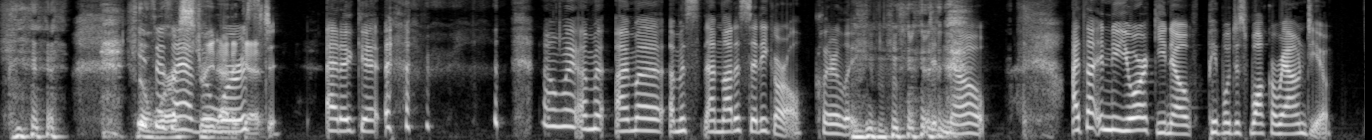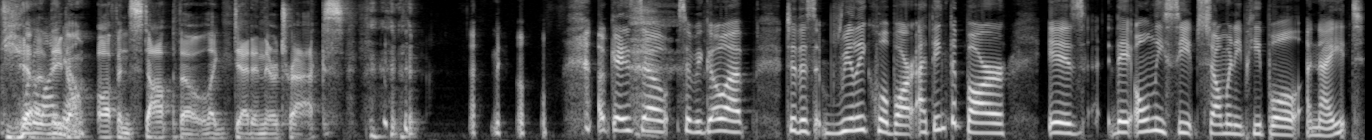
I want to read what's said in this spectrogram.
the he says worst I have street the worst etiquette. etiquette. oh my, I'm a, I'm a, I'm a, I'm not a city girl. Clearly, didn't know. I thought in New York, you know, people just walk around you. yeah, do they know? don't often stop though, like dead in their tracks. Okay, so so we go up to this really cool bar. I think the bar is they only seat so many people a night.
